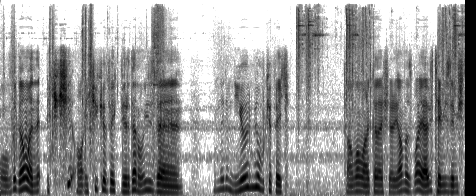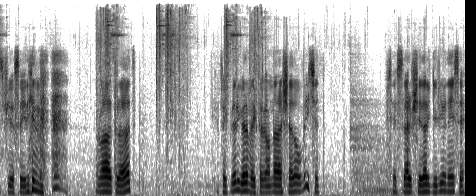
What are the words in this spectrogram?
Olduk ama ne, iki kişi Aa, iki köpek birden o yüzden. Ben dedim niye ölmüyor bu köpek? Tamam arkadaşlar yalnız bayağı bir temizlemişiz piyasayı değil mi? rahat rahat. Köpekleri göremedik tabii onlar aşağıda olduğu için. Sesler bir şeyler geliyor neyse.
